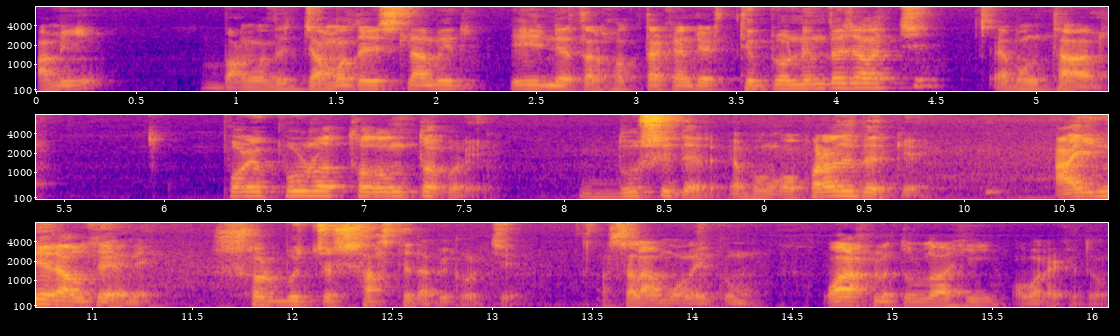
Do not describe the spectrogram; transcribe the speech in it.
আমি বাংলাদেশ জামাতে ইসলামীর এই নেতার হত্যাকাণ্ডের তীব্র নিন্দা জানাচ্ছি এবং তার পরিপূর্ণ তদন্ত করে দোষীদের এবং অপরাধীদেরকে আইনের আওতায় এনে সর্বোচ্চ শাস্তি দাবি করছে। আসসালামু আলাইকুম ওরহমতুল্লাহি ওবরাকাতুহ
